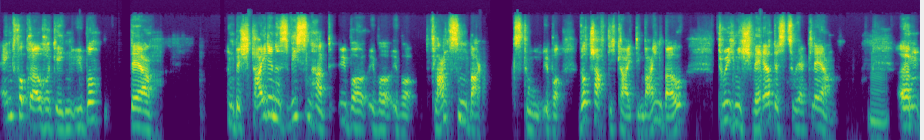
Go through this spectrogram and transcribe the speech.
Endverbraucher gegenüber, der ein bescheidenes Wissen hat über, über, über Pflanzenwachstum, über Wirtschaftlichkeit im Weinbau, tue ich mich schwer, das zu erklären. Mhm. Ähm,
